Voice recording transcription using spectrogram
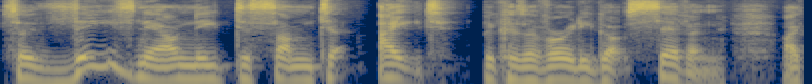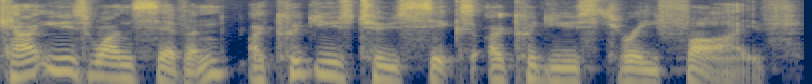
So these now need to sum to 8 because I've already got 7. I can't use 1, 7. I could use 2, 6. I could use 3, 5.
